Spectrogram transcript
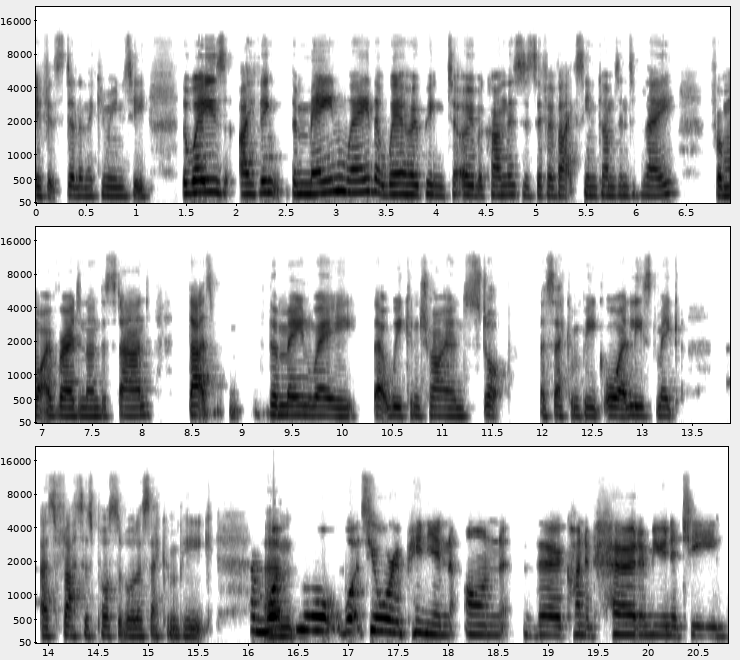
if it's still in the community. The ways I think the main way that we're hoping to overcome this is if a vaccine comes into play, from what I've read and understand. That's the main way that we can try and stop a second peak or at least make as flat as possible a second peak. And what's, um, your, what's your opinion on the kind of herd immunity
